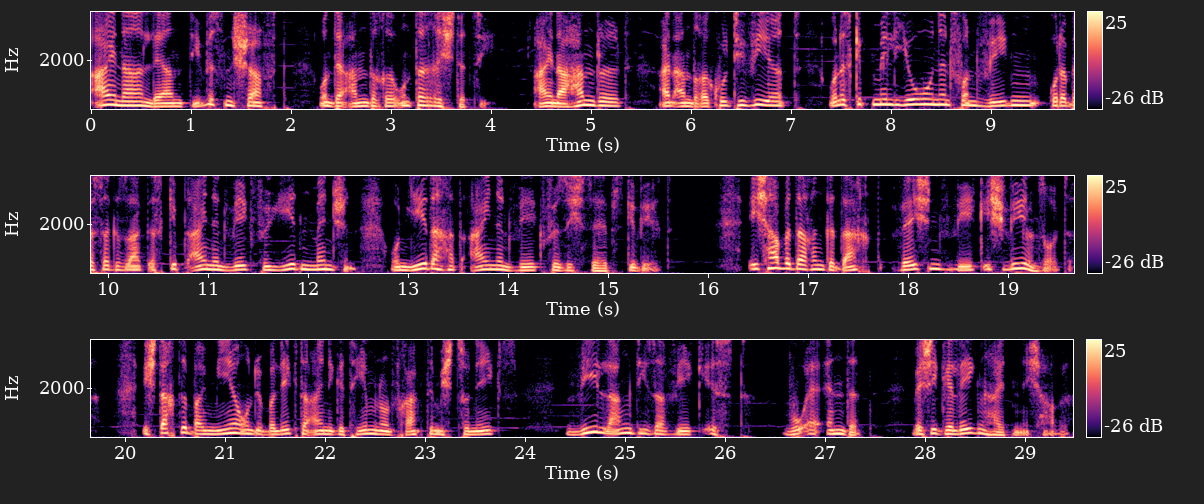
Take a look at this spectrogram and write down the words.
Einer lernt die Wissenschaft und der andere unterrichtet sie. Einer handelt, ein anderer kultiviert, und es gibt Millionen von Wegen, oder besser gesagt, es gibt einen Weg für jeden Menschen, und jeder hat einen Weg für sich selbst gewählt. Ich habe daran gedacht, welchen Weg ich wählen sollte. Ich dachte bei mir und überlegte einige Themen und fragte mich zunächst, wie lang dieser Weg ist, wo er endet, welche Gelegenheiten ich habe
